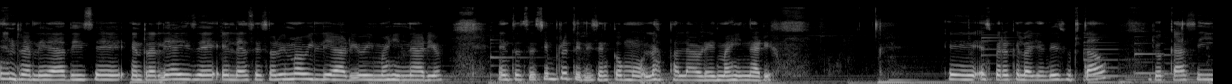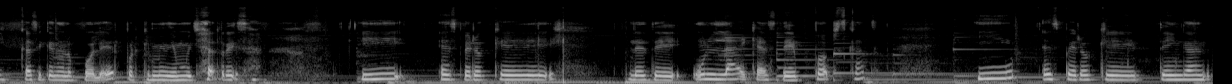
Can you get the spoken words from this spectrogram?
en realidad dice, en realidad dice el asesor inmobiliario imaginario. Entonces siempre utilizan como la palabra imaginario. Eh, espero que lo hayan disfrutado. Yo casi, casi que no lo puedo leer porque me dio mucha risa. Y espero que les dé un like a este Popscat. Y espero que tengan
